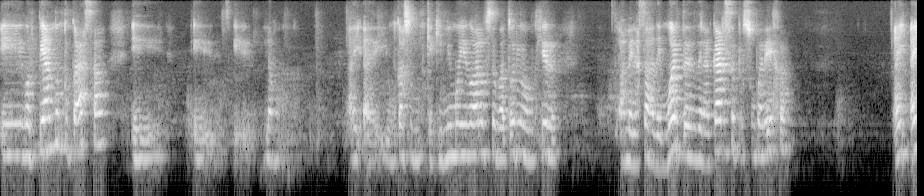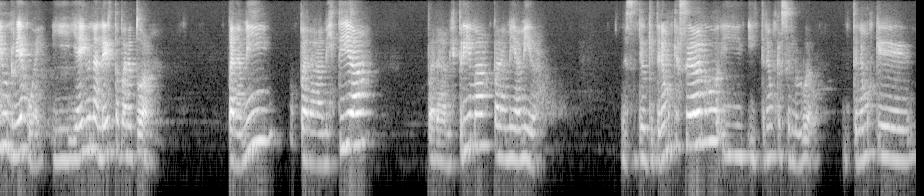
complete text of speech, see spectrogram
eh, golpeando en tu casa. Eh, hay, hay, un caso que aquí mismo llegó al observatorio, una mujer amenazada de muerte desde la cárcel por su pareja. Hay, hay un riesgo ahí y hay una alerta para todas. Para mí, para mis tías, para mis primas, para mi amiga. En el sentido que tenemos que hacer algo y, y tenemos que hacerlo luego. Tenemos que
